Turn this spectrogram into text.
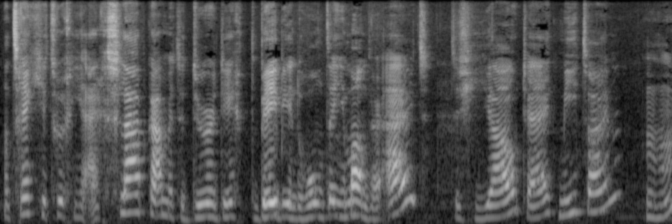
dan trek je je terug in je eigen slaapkamer met de deur dicht, de baby en de hond en je man eruit. Het is jouw tijd, me time. Mhm.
